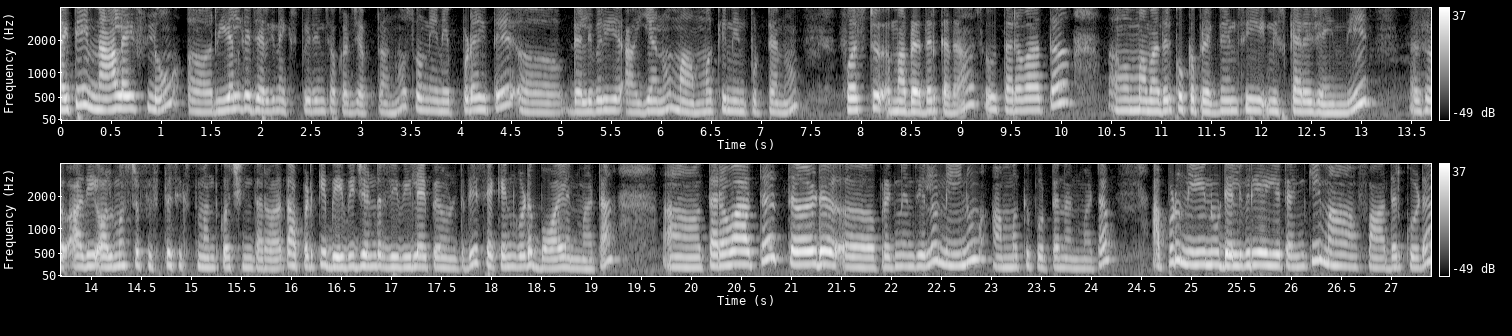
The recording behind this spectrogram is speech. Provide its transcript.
అయితే నా లైఫ్లో రియల్గా జరిగిన ఎక్స్పీరియన్స్ ఒకటి చెప్తాను. సో నేను ఎప్పుడైతే డెలివరీ అయ్యానో మా అమ్మకి నేను పుట్టాను. ఫస్ట్ మా బ్రదర్ కదా. సో తర్వాత మా మదర్కి ఒక ప్రెగ్నెన్సీ మిస్క్యారేజ్ అయింది. సో అది ఆల్మోస్ట్ ఫిఫ్త్ సిక్స్త్ మంత్కి వచ్చిన తర్వాత అప్పటికి బేబీ జెండర్ రివీల్ అయిపోయి ఉంటుంది. సెకండ్ కూడా బాయ్ అనమాట తర్వాత థర్డ్ ప్రెగ్నెన్సీలో నేను అమ్మకి పుట్టాను అనమాట అప్పుడు నేను డెలివరీ అయ్యే టైంకి మా ఫాదర్ కూడా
